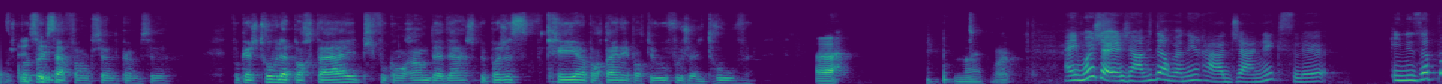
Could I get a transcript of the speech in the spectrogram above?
Je suis pas sûr que ça fonctionne comme ça. faut que je trouve le portail, puis il faut qu'on rentre dedans. Je peux pas juste créer un portail n'importe où, il faut que je le trouve. Ah. Ouais. Hey, moi, j'ai envie de revenir à Janix. Là. Il nous a pas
